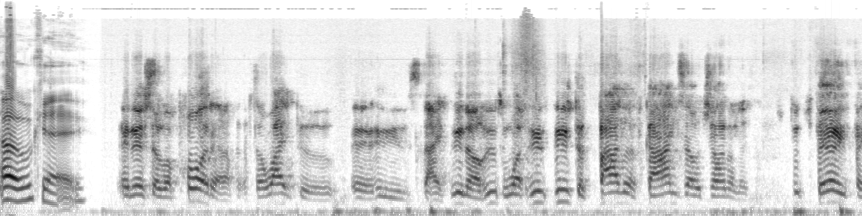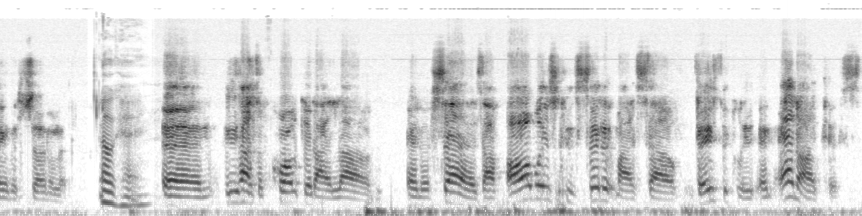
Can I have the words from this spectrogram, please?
Oh, okay. And there's a reporter, it's a white dude, and he's like, you know, he's one, he's, he's the father of Gonzo journalist, very famous journalist. Okay. And he has a quote that I love, and it says, "I've always considered myself basically an anarchist,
